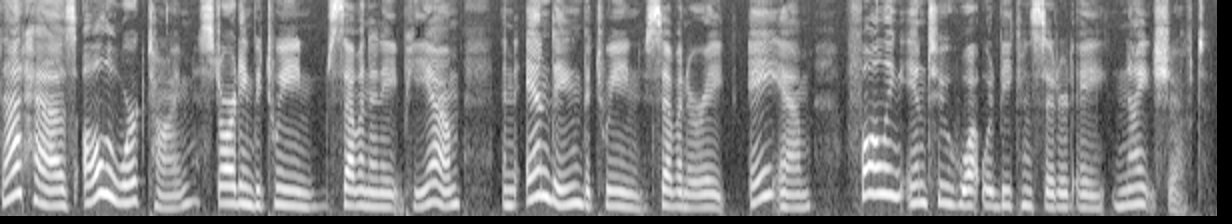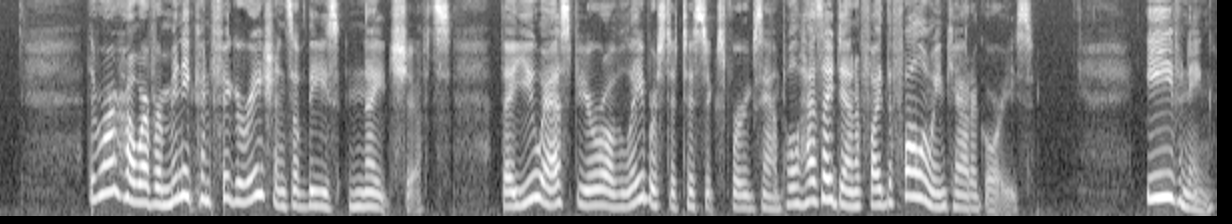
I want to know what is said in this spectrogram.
That has all the work time starting between 7 and 8 p.m. and ending between 7 or 8 a.m., falling into what would be considered a night shift. There are, however, many configurations of these night shifts. The U.S. Bureau of Labor Statistics, for example, has identified the following categories Evening.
